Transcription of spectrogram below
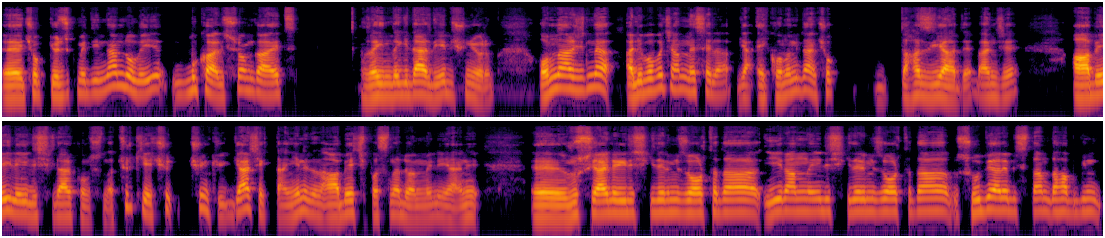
e, çok gözükmediğinden dolayı bu koalisyon gayet rayında gider diye düşünüyorum. Onun haricinde Ali Babacan mesela ya ekonomiden çok daha ziyade bence AB ile ilişkiler konusunda. Türkiye çünkü gerçekten yeniden AB çıpasına dönmeli. Yani e, Rusya ile ilişkilerimiz ortada, İran'la ilişkilerimiz ortada, Suudi Arabistan daha bugün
